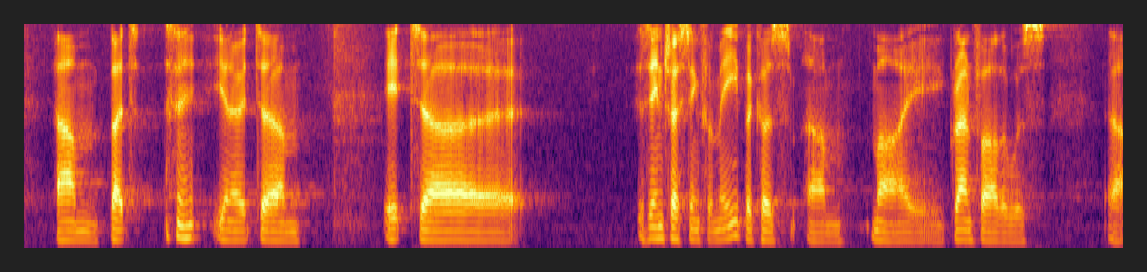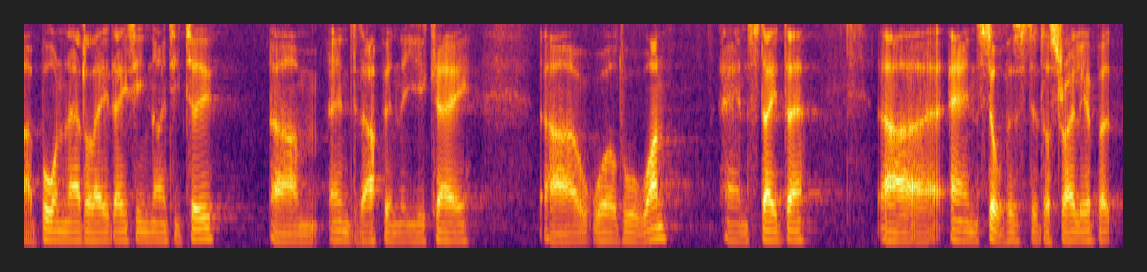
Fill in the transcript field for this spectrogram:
um, but you know it um, it uh, is interesting for me because um, my grandfather was uh, born in Adelaide, 1892, um, ended up in the UK, uh, World War One, and stayed there, uh, and still visited Australia. But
